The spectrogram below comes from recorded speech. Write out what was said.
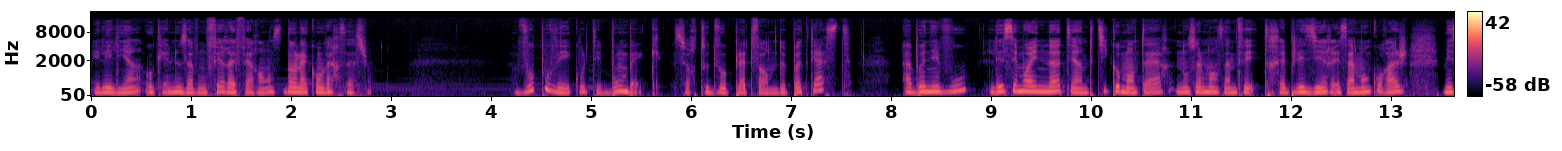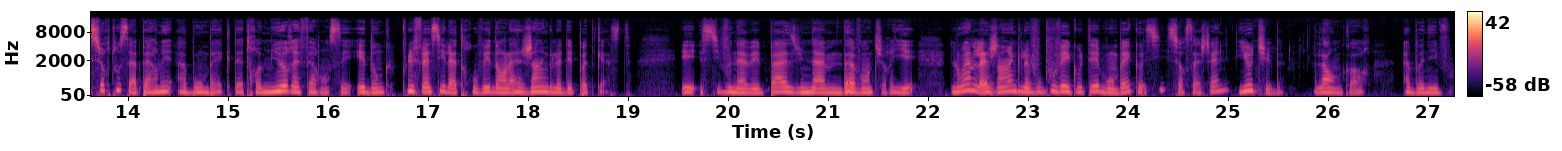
et les liens auxquels nous avons fait référence dans la conversation. Vous pouvez écouter Bombec sur toutes vos plateformes de podcast. Abonnez-vous, laissez-moi une note et un petit commentaire. Non seulement ça me fait très plaisir et ça m'encourage, mais surtout ça permet à Bombec d'être mieux référencé et donc plus facile à trouver dans la jungle des podcasts. Et si vous n'avez pas une âme d'aventurier, loin de la jungle, vous pouvez écouter Bombec aussi sur sa chaîne YouTube. Là encore, abonnez-vous.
